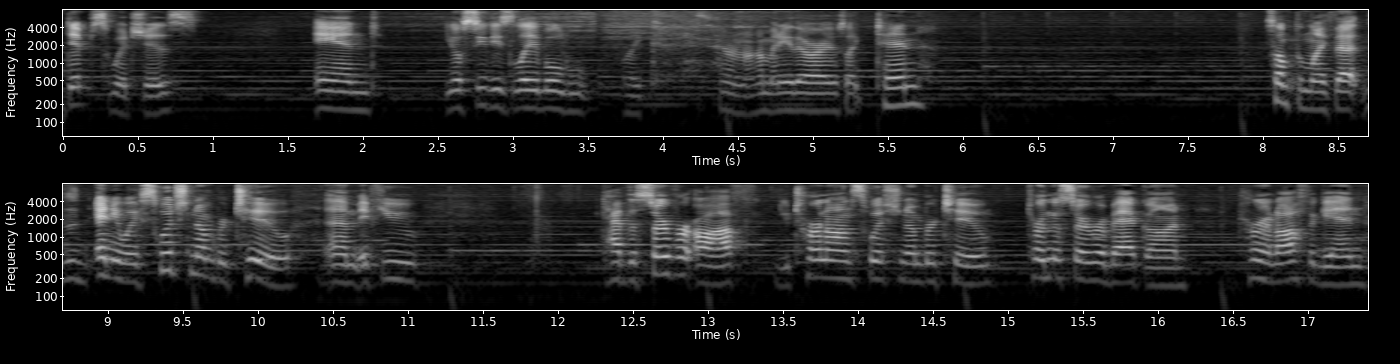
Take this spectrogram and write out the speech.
dip switches. And you'll see these labeled, like, I don't know how many there are. There's like 10, something like that. Anyway, switch number two, um, if you have the server off, you turn on switch number two, turn the server back on, turn it off again,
